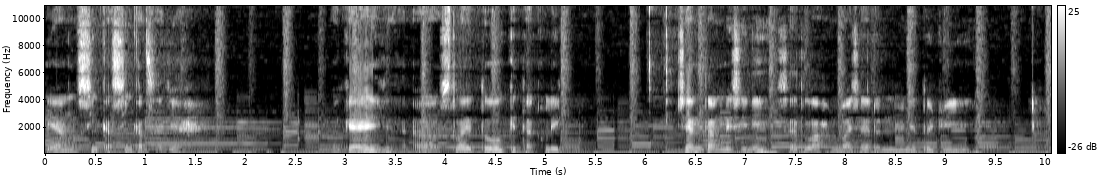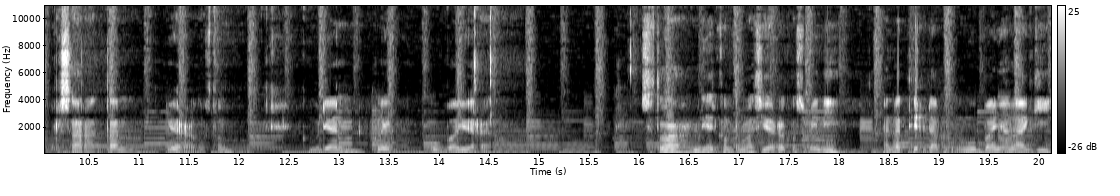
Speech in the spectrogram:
yang singkat-singkat saja okay, uh, eh, setelah itu kita klik centang di sini. Saya membaca dan menyetujui persyaratan URL custom. Kemudian klik ubah URL setelah melihat konfirmasi URL kosong ini Anda tidak dapat mengubahnya lagi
